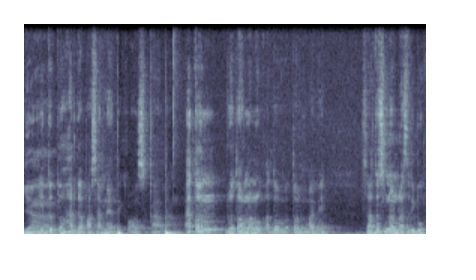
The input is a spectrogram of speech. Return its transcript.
Ya. itu tuh harga pasarnya tuh kalau sekarang eh tahun dua tahun lalu atau tahun kemarin ya seratus sembilan belas ribu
